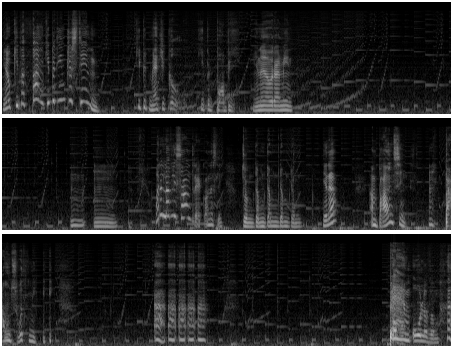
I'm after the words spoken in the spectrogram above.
You know, keep it fun, keep it interesting. Keep it magical. Keep it Bobby. You know what I mean? Mm -mm. What a lovely soundtrack, honestly. Dum dum dum dum dum. You know? I'm bouncing. Mm, bounce with me. ah, ah, ah, ah, ah. Bam! All of them.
